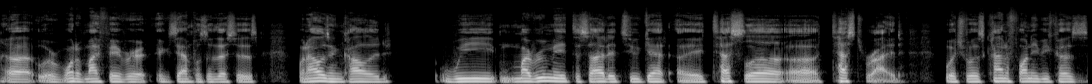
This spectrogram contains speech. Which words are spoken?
uh, or one of my favorite examples of this is when I was in college, we, my roommate decided to get a Tesla uh, test ride which was kind of funny because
